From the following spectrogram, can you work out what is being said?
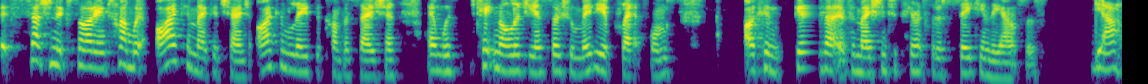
it's such an exciting time where I can make a change. I can lead the conversation. And with technology and social media platforms, I can give out information to parents that are seeking the answers. Yeah.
